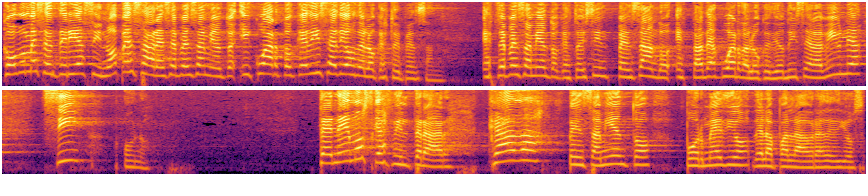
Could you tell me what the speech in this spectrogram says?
cómo me sentiría si no pensara ese pensamiento. Y cuarto, ¿qué dice Dios de lo que estoy pensando? ¿Este pensamiento que estoy pensando está de acuerdo a lo que Dios dice en la Biblia? ¿Sí o no? Tenemos que filtrar cada pensamiento por medio de la palabra de Dios.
